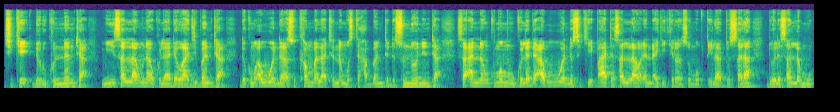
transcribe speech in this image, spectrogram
cike da rukunnanta mu yi sallah muna kula da wajibanta da kuma abubuwan da su kammala ta na mustahabbanta da sunnoninta sa'an nan kuma mu kula da abubuwan da suke bata sallah waɗanda ake kiransu mubtilatu sala dole sallar mu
